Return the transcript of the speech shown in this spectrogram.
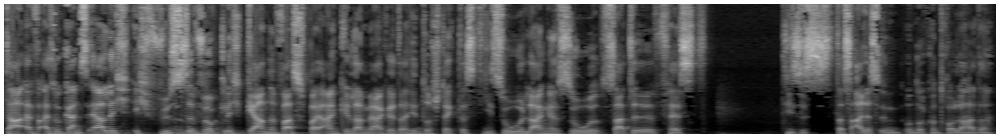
Da, also ganz ehrlich, ich wüsste Ähm. wirklich gerne, was bei Angela Merkel dahinter steckt, dass die so lange so sattelfest dieses, das alles in, unter Kontrolle hatte.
